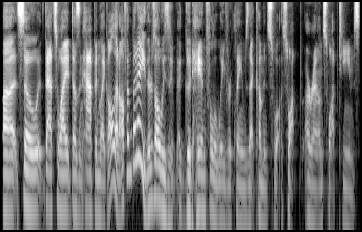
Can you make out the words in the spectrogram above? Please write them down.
Uh, so that's why it doesn't happen like all that often. But hey, there's always a, good handful of waiver claims that come and swap, swap around, swap teams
